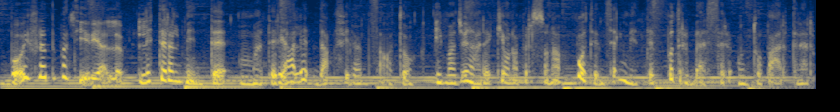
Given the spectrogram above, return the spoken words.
Boyfriend material, letteralmente materiale da fidanzato. Immaginare che una persona potenzialmente potrebbe essere un tuo partner.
